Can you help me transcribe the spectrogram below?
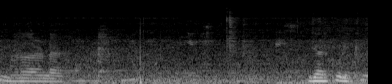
നമ്മൾ വേണ്ട ഇയാൾക്ക് വിളിക്കും.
